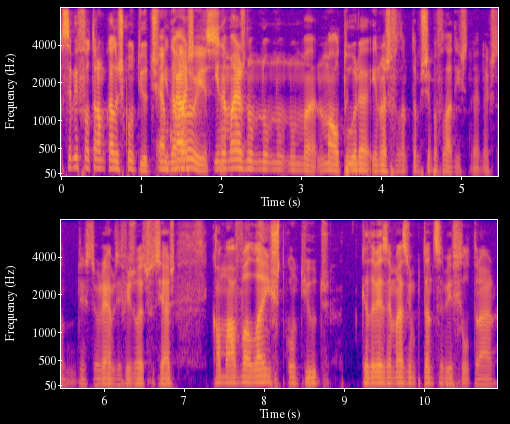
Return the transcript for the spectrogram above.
saber filtrar um bocado os conteúdos. É um ainda, mais, isso. ainda mais numa, numa altura, e nós falamos, estamos sempre a falar disto, né? na questão de Instagrams e redes sociais, que há uma avalanche de conteúdos, cada vez é mais importante saber filtrar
